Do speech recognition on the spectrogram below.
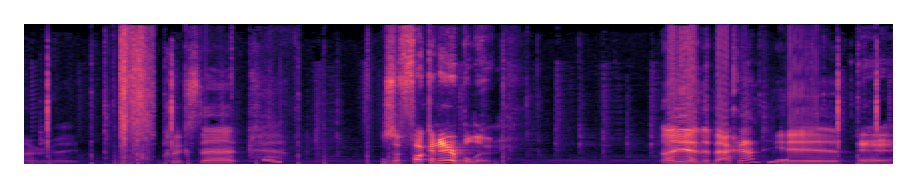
All right. Quick stack. There's a fucking air balloon. Oh yeah, in the background. Yeah. Yeah.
